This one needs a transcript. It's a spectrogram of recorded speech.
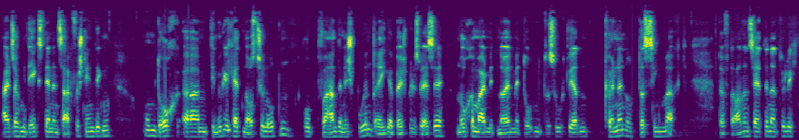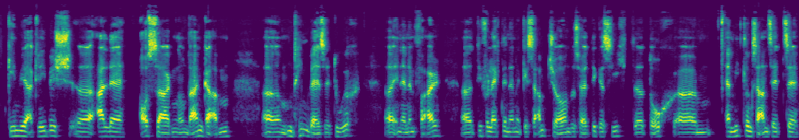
als auch mit externen Sachverständigen um doch ähm, die Möglichkeiten auszuloten, ob vorhandene Spurenträger beispielsweise noch einmal mit neuen Methoden untersucht werden können und das Sinn macht. Und auf der anderen Seite natürlich gehen wir akribisch äh, alle Aussagen und Angaben äh, und Hinweise durch äh, in einem Fall, äh, die vielleicht in einer Gesamtschau und aus heutiger Sicht äh, doch ähm, Ermittlungsansätze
